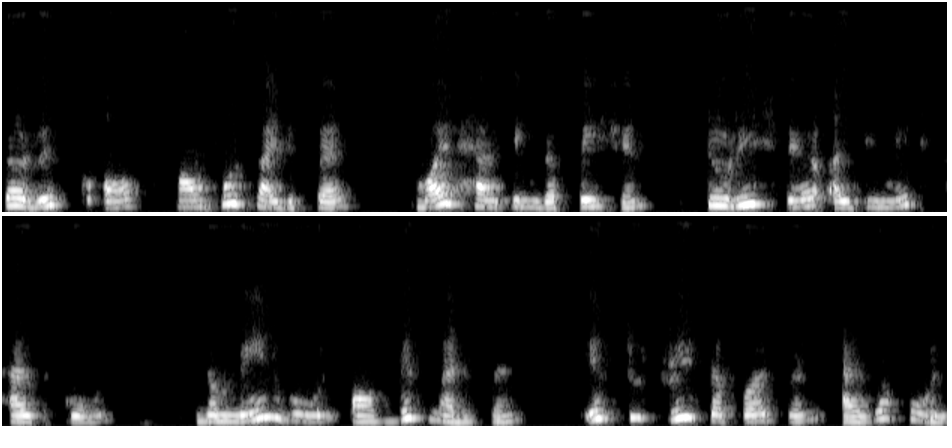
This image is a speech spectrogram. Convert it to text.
the risk of harmful side effects while helping the patient to reach their ultimate health goal. The main goal of this medicine is to treat the person as a whole.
